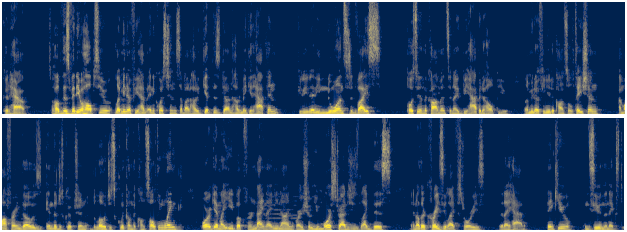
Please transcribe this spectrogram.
could have. So hope this video helps you. Let me know if you have any questions about how to get this done, how to make it happen. If you need any nuanced advice, post it in the comments and I'd be happy to help you. Let me know if you need a consultation. I'm offering those in the description below. Just click on the consulting link or get my ebook for $9.99 where I show you more strategies like this and other crazy life stories that I had. Thank you and see you in the next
